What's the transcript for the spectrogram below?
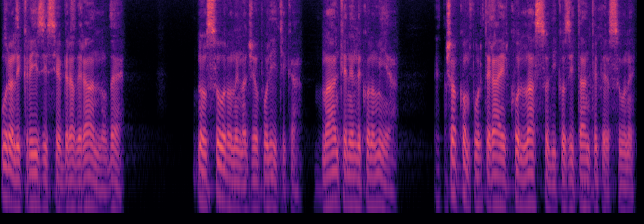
Ora le crisi si aggraveranno, beh, non solo nella geopolitica, ma anche nell'economia. Ciò comporterà il collasso di così tante persone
